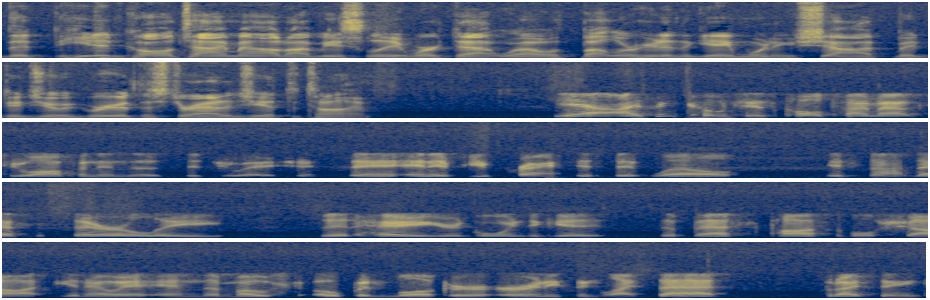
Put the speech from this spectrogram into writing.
that he didn't call a timeout? Obviously, it worked out well with Butler hitting the game-winning shot. But did you agree with the strategy at the time? Yeah, I think coaches call timeout too often in those situations. And if you practice it well, it's not necessarily that hey, you're going to get the best possible shot, you know, and the most open look or, or anything like that. But I think,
